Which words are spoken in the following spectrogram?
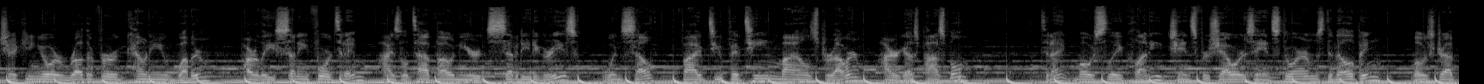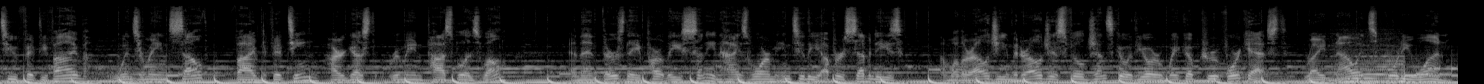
Checking your Rutherford County weather. Partly sunny for today. Highs will top out near 70 degrees. Wind south 5 to 15 miles per hour. Higher gusts possible. Tonight, mostly cloudy. Chance for showers and storms developing. Lows drop to 55. Winds remain south 5 to 15. Higher gusts remain possible as well. And then Thursday, partly sunny and highs warm into the upper 70s. I'm weatherology meteorologist Phil Jensko with your Wake Up Crew forecast. Right now, it's 41.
